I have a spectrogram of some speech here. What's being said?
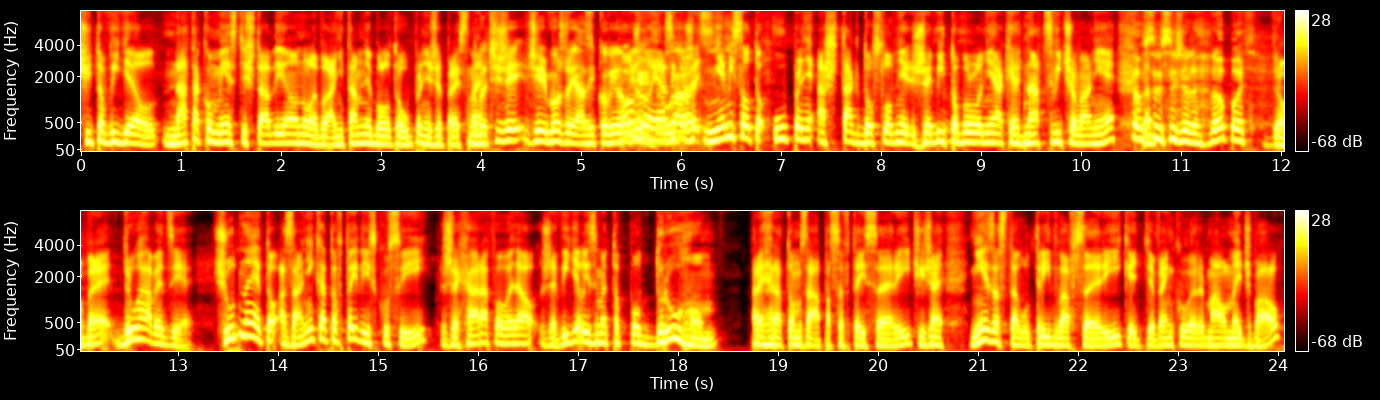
či to videl na takom mieste štadiónu, lebo ani tam nebolo to úplne, že presné. Dobre, čiže, čiže možno jazykový Možno jazyko, že nemyslel to úplne až tak doslovne, že by to bolo nejaké nacvičovanie. To si si, že no poď. Dobre, druhá vec je, čudné je to a zanika to v tej diskusii, že Chára povedal, že videli sme to po druhom prehratom zápase v tej sérii, čiže nie za stavu 3-2 v sérii, keď Vancouver mal matchball,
